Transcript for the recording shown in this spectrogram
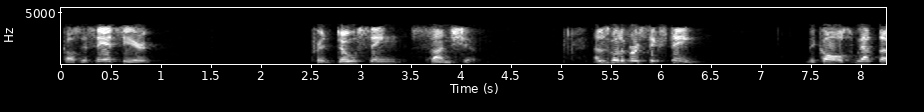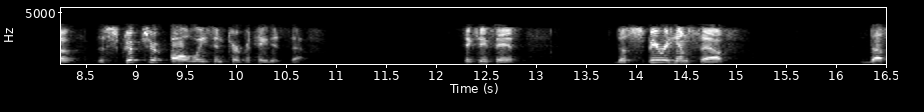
Because it says here, producing sonship. Now let's go to verse 16. Because we have to, the scripture always interprets itself. 16 says, The Spirit Himself thus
